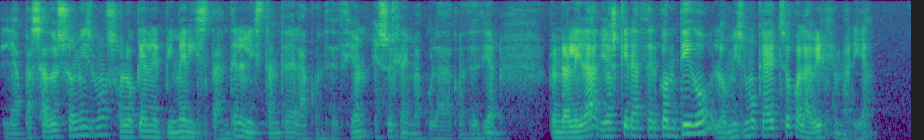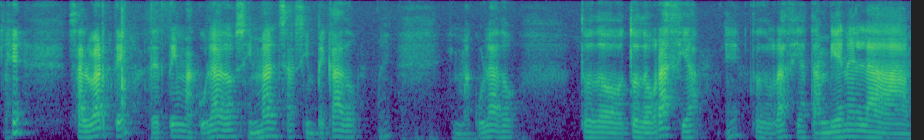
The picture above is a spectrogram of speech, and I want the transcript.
le ha pasado eso mismo, solo que en el primer instante, en el instante de la concepción, eso es la Inmaculada Concepción. Pero en realidad Dios quiere hacer contigo lo mismo que ha hecho con la Virgen María. ¿eh? Salvarte, hacerte inmaculado, sin mancha, sin pecado, ¿eh? inmaculado, todo, todo gracia, ¿eh? todo gracia. También en la,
